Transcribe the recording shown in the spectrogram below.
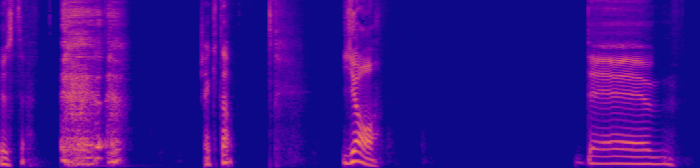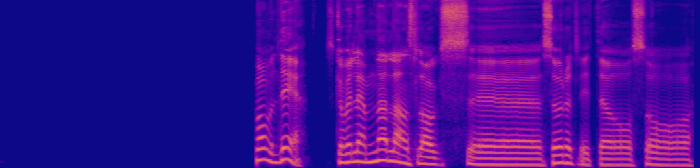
Just det. Ursäkta. Ja. Det. Var väl det ska vi lämna landslagssurret lite och så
